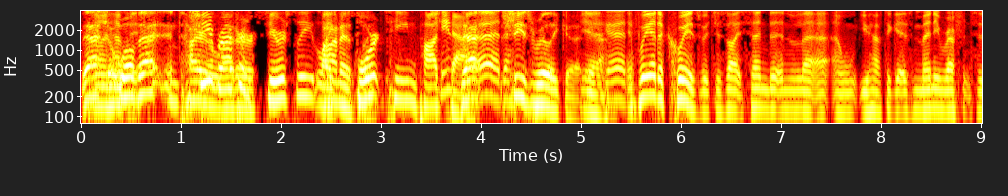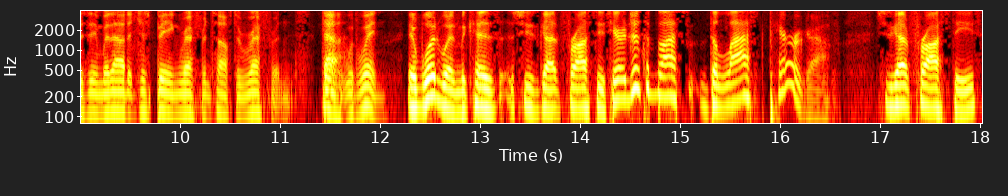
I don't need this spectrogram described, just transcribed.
That I well, that entire She letter. referenced seriously like Honestly. 14 podcasts. That Good. she's really good. Yeah. good. If we had a quiz, which is like send it in a letter, and you have to get as many references in without it just being reference after reference, that Yeah. would win. It would win because she's got Frosties here. Just the last, the last paragraph. She's got Frosties,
